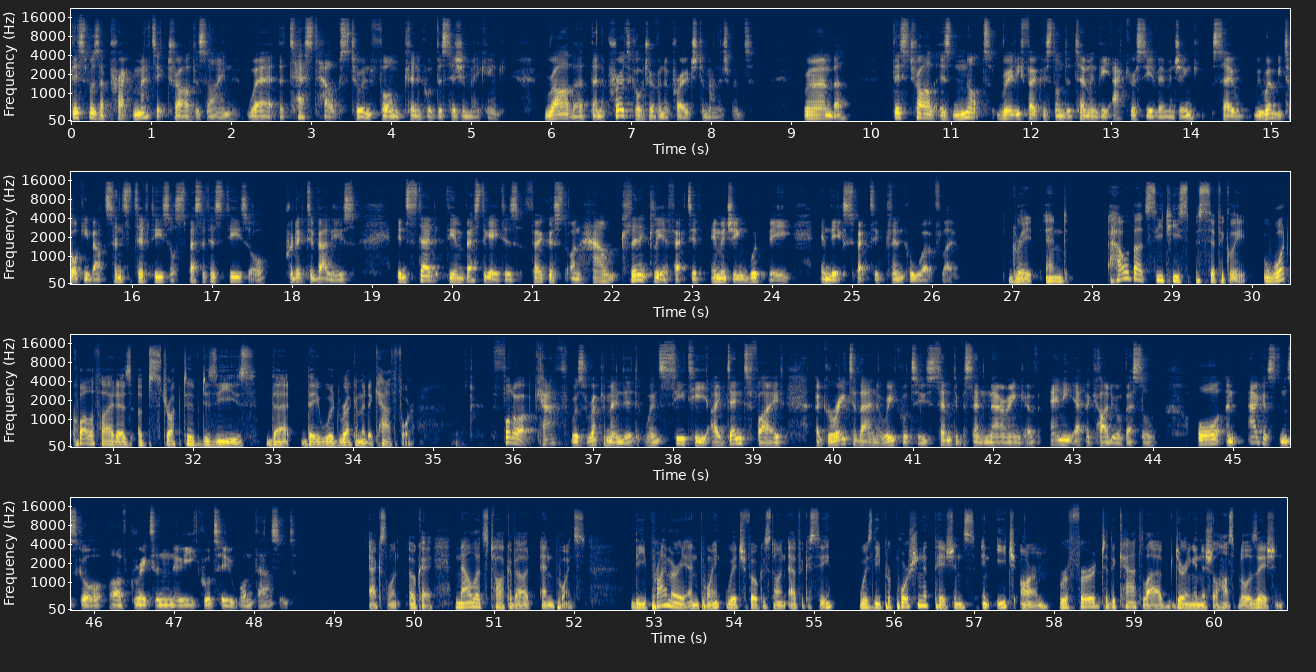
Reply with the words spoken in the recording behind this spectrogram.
This was a pragmatic trial design where the test helps to inform clinical decision making rather than a protocol driven approach to management. Remember, this trial is not really focused on determining the accuracy of imaging, so we won't be talking about sensitivities or specificities or predictive values. Instead, the investigators focused on how clinically effective imaging would be in the expected clinical workflow. Great. And how about CT specifically? What qualified as obstructive disease that they would recommend a cath for? Follow up cath was recommended when CT identified a greater than or equal to 70% narrowing of any epicardial vessel or an Agatston score of greater than or equal to 1000. Excellent. Okay, now let's talk about endpoints. The primary endpoint, which focused on efficacy, was the proportion of patients in each arm referred to the cath lab during initial hospitalization.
